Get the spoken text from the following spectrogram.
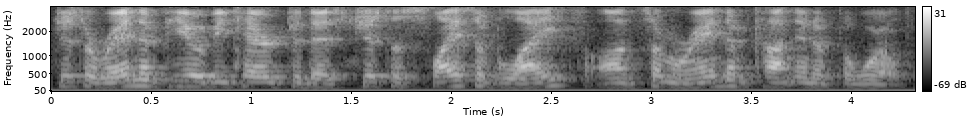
Just a random POV character that's just a slice of life on some random continent of the world.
